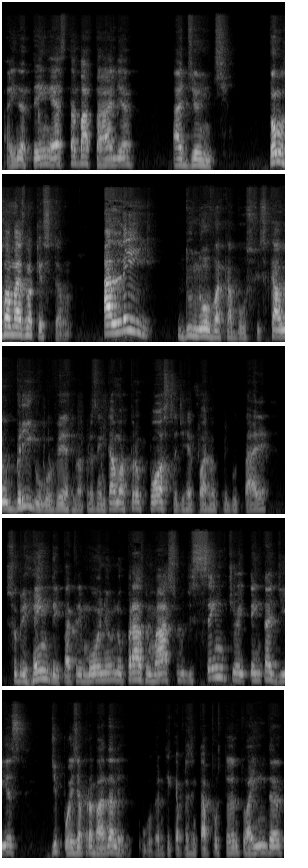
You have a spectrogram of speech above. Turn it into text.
Ainda tem esta batalha adiante. Vamos a mais uma questão. A lei do novo arcabouço fiscal obriga o governo a apresentar uma proposta de reforma tributária sobre renda e patrimônio no prazo máximo de 180 dias depois de aprovada a lei. O governo tem que apresentar, portanto, ainda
